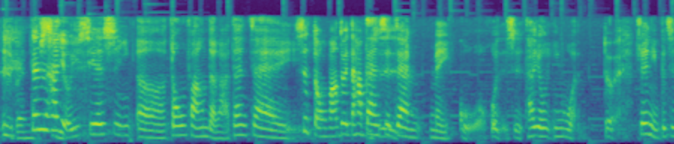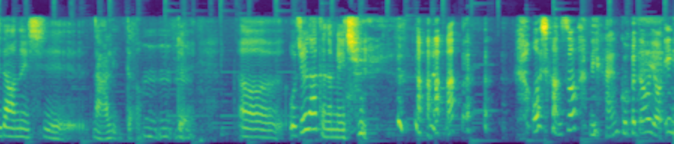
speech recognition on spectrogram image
日本，但是它有一些是呃东方的啦，但在是东方对，但是。在美国或者是他用英文，对，所以你不知道那是哪里的。嗯嗯，嗯。对，呃，我觉得他可能没去，我想说你韩国都有，印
